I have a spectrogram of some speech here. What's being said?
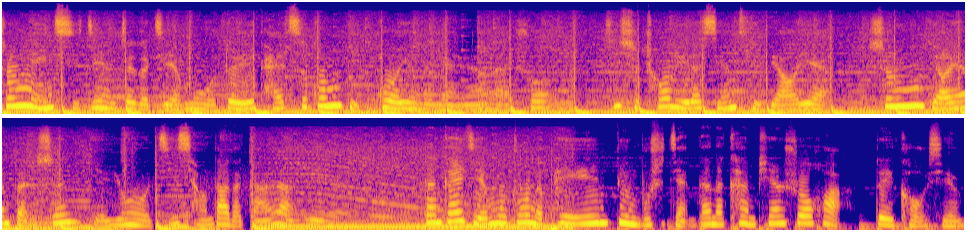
身临其境这个节目对于台词功底过硬的演员来说，即使抽离了形体表演，声音表演本身也拥有极强大的感染力。但该节目中的配音并不是简单的看片说话。对口型，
